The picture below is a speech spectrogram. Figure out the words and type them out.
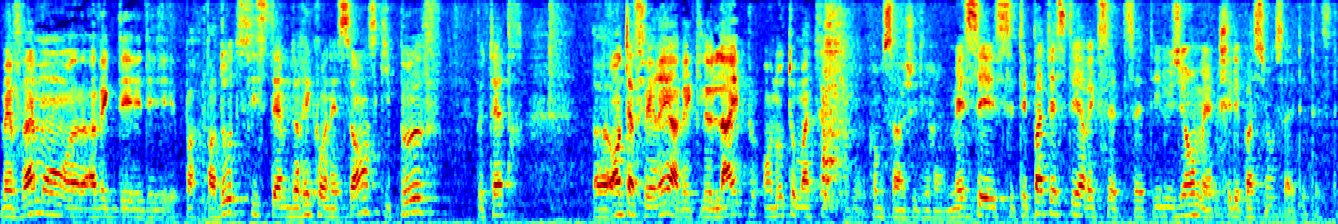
mais vraiment euh, avec des, par, d'autres systèmes de reconnaissance qui peuvent peut-être euh, interférer avec le LIPE en automatique, comme ça, je dirais. Mais c'était pas testé avec cette illusion, mais chez les patients, ça a été testé.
